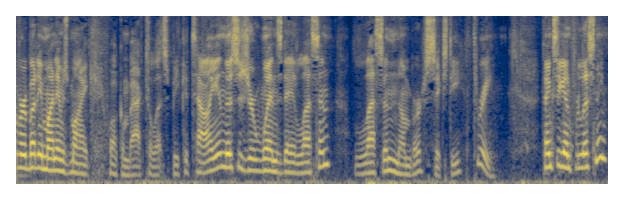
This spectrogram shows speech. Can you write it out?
everybody. My name is Mike. Welcome back to Let's Speak Italian. This is your Wednesday lesson, lesson number 63. Thanks again for listening,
